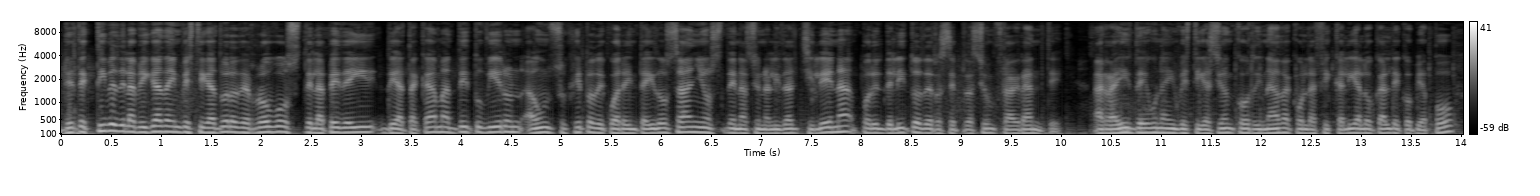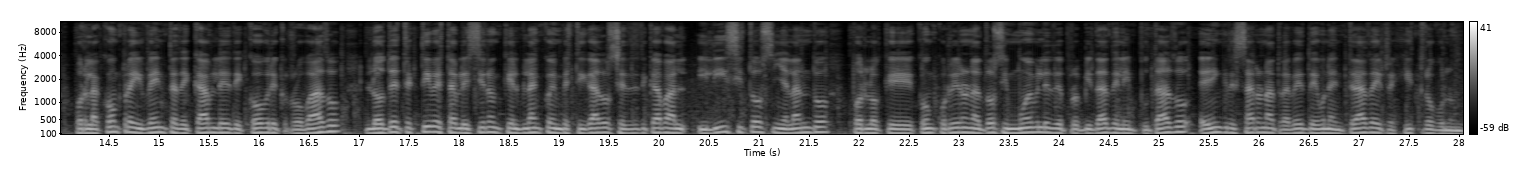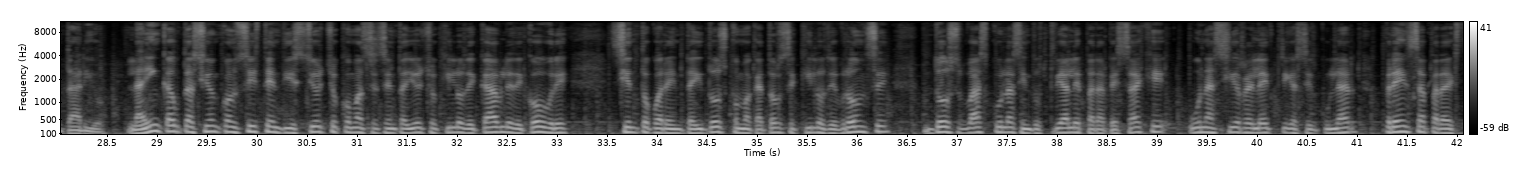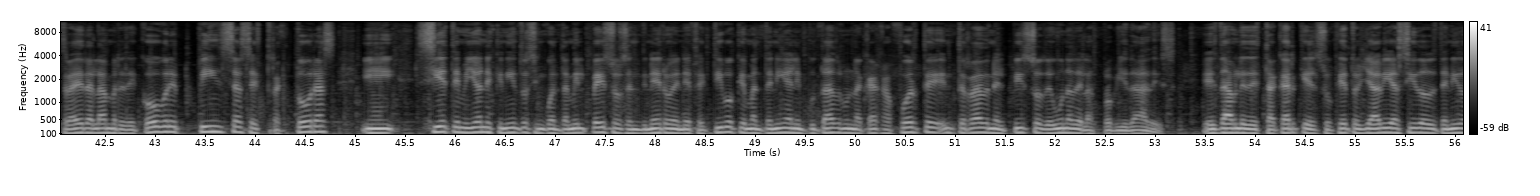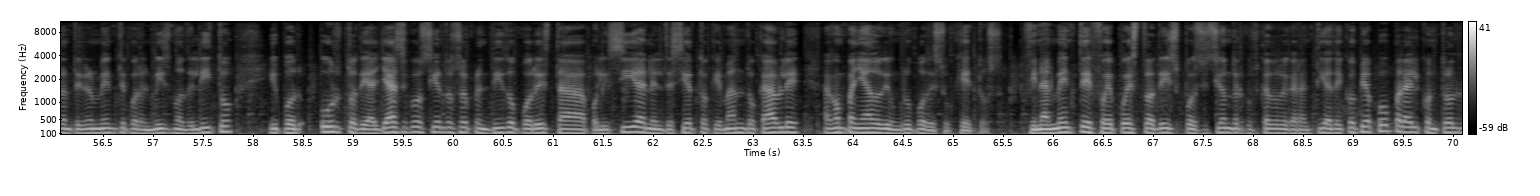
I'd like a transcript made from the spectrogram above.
Detectives de la Brigada Investigadora de Robos de la PDI de Atacama detuvieron a un sujeto de 42 años de nacionalidad chilena por el delito de receptación flagrante a raíz de una investigación coordinada con la Fiscalía Local de Copiapó por la compra y venta de cable de cobre robado, los detectives establecieron que el blanco investigado se dedicaba al ilícito, señalando por lo que concurrieron a dos inmuebles de propiedad del imputado e ingresaron a través de una entrada y registro voluntario. La incautación consiste en 18,68 kilos de cable de cobre, 142,14 kilos de bronce, dos básculas industriales para pesaje, una sierra eléctrica circular, prensa para extraer alambre de cobre, pinzas extractoras y 7.550.000 pesos en dinero en efectivo que mantenía el imputado en una caja fuerte enterrada en el piso de una de las propiedades. Es dable destacar que el sujeto ya había sido detenido anteriormente por el mismo delito y por hurto de hallazgos, siendo sorprendido por esta policía en el desierto quemando cable acompañado de un grupo de sujetos. Finalmente fue puesto a disposición del juzgado de garantía de Copiapó para el control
